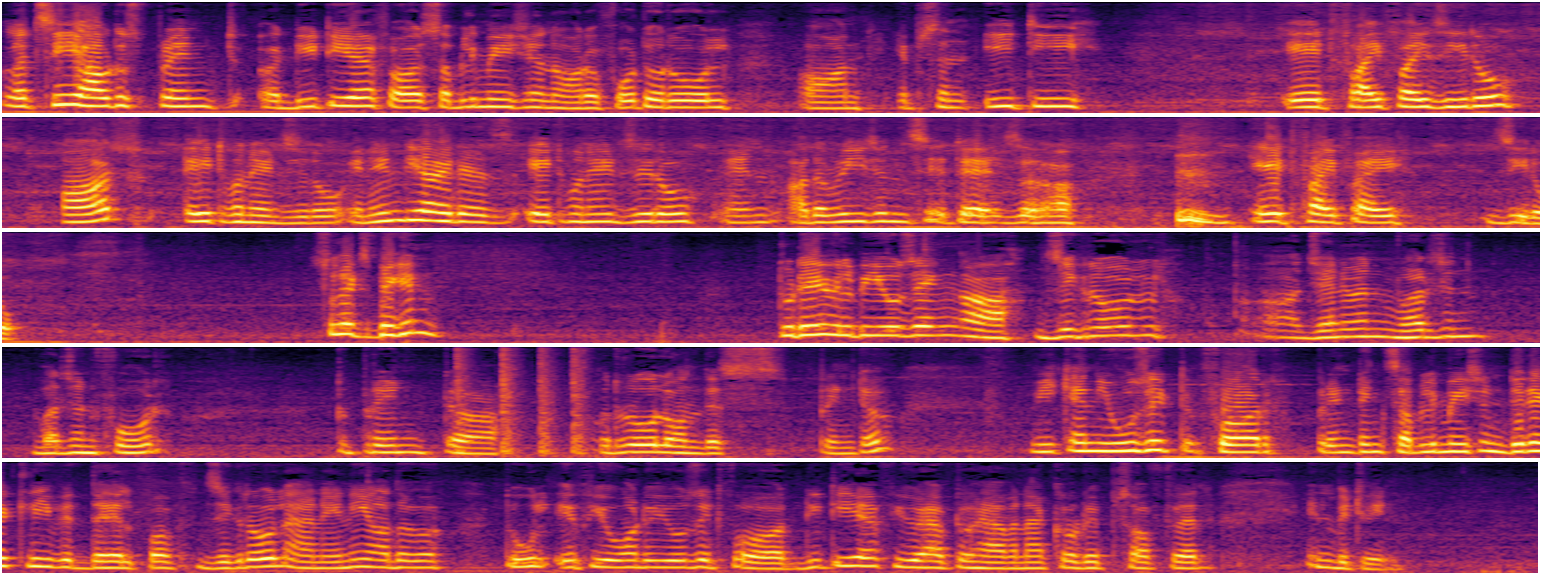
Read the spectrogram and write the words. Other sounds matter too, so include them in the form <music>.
Let's see how to print a DTF or sublimation or a photo roll on Epson ET8550 or 8180. In India it is 8180, in other regions it is uh, <clears throat> 8550. So let's begin. Today we'll be using uh, Ziggroll uh, genuine version version 4 to print uh, roll on this printer we can use it for printing sublimation directly with the help of Ziggroll and any other tool. If you want to use it for DTF you have to have an AcroRip software in between.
